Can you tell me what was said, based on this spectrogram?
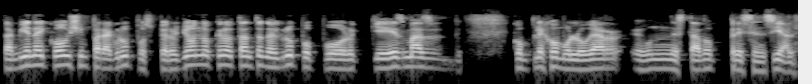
También hay coaching para grupos, pero yo no creo tanto en el grupo porque es más complejo homologar un estado presencial.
